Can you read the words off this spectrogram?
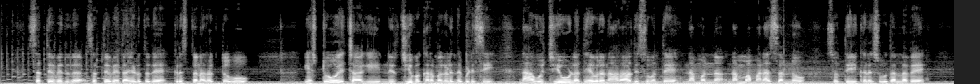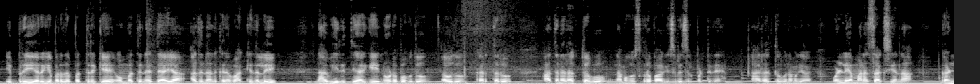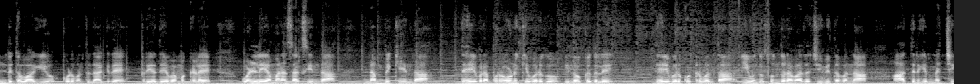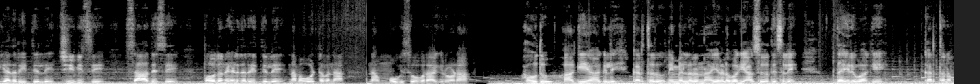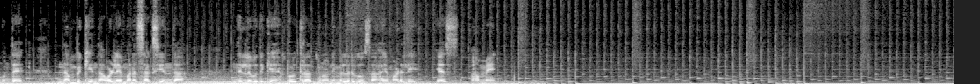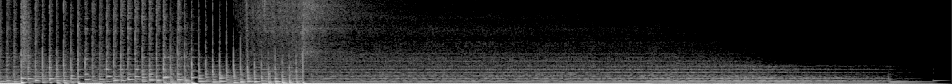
ಸತ್ಯವೇದದ ಸತ್ಯವೇದ ಹೇಳುತ್ತದೆ, ಕ್ರಿಸ್ತನ ರಕ್ತವು ಎಷ್ಟೋ ಹೆಚ್ಚಾಗಿ ನಿರ್ಜೀವ ಕರ್ಮಗಳಿಂದ ಬಿಡಿಸಿ ನಾವು ಜೀವವುಳ್ಳ ದೇವರನ್ನು ಆರಾಧಿಸುವಂತೆ ನಮ್ಮನ್ನ ನಮ್ಮ ಮನಸ್ಸನ್ನು ಶುದ್ಧೀಕರಿಸುವುದಲ್ಲವೇ? ಇಬ್ರಿಯರಿಗೆ ಬರೆದ ಪತ್ರಿಕೆ ಒಂಬತ್ತನೇ ಅಧ್ಯಾಯ ಹದಿನಾಲ್ಕನೇ ವಾಕ್ಯದಲ್ಲಿ ನಾವು ಈ ರೀತಿಯಾಗಿ ನೋಡಬಹುದು. ಹೌದು, ಕರ್ತರು ಆತನ ರಕ್ತವು ನಮಗೋಸ್ಕರವಾಗಿ ಸುರಿಸಲ್ಪಟ್ಟಿದೆ. ಆ ರಕ್ತವು ನಮಗೆ ಒಳ್ಳೆಯ ಮನಸ್ಸಾಕ್ಷಿಯನ್ನ ಖಂಡಿತವಾಗಿಯೂ ಕೊಡುವಂಥದ್ದಾಗಿದೆ ಪ್ರಿಯ ದೇವ ಮಕ್ಕಳೇ, ಒಳ್ಳೆಯ ಮನಸ್ಸಾಕ್ಷಿಯಿಂದ, ನಂಬಿಕೆಯಿಂದ ದೇವರ ಬರವಣಿಗೆವರೆಗೂ ಈ ಲೋಕದಲ್ಲಿ ದೇವರು ಕೊಟ್ಟಿರುವಂಥ ಈ ಒಂದು ಸುಂದರವಾದ ಜೀವಿತವನ್ನ ಆತನಿಗೆ ಮೆಚ್ಚುಗೆಯಾದ ರೀತಿಯಲ್ಲಿ ಜೀವಿಸಿ, ಸಾಧಿಸಿ, ಪೌಲನು ಹೇಳಿದ ರೀತಿಯಲ್ಲಿ ನಮ್ಮ ಓಟವನ್ನ ನಾವು ಮುಗಿಸುವವರಾಗಿರೋಣ. ಹೌದು, ಹಾಗೆಯೇ ಆಗಲಿ. ಕರ್ತರು ನಿಮ್ಮೆಲ್ಲರನ್ನ ಎರಡವಾಗಿ ಆಶೀರ್ವದಿಸಲಿ. ಧೈರ್ಯವಾಗಿ ಕರ್ತನ ಮುಂದೆ ನಂಬಿಕೆಯಿಂದ, ಒಳ್ಳೆಯ ಮನಸ್ಸಾಕ್ಷಿಯಿಂದ ನಿಲ್ಲುವುದಕ್ಕೆ ಪವಿತ್ರಾತ್ಮನು ನಿಮ್ಮೆಲ್ಲರಿಗೂ ಸಹಾಯ ಮಾಡಲಿ. ಎಸ್ ಆಮೇನ್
